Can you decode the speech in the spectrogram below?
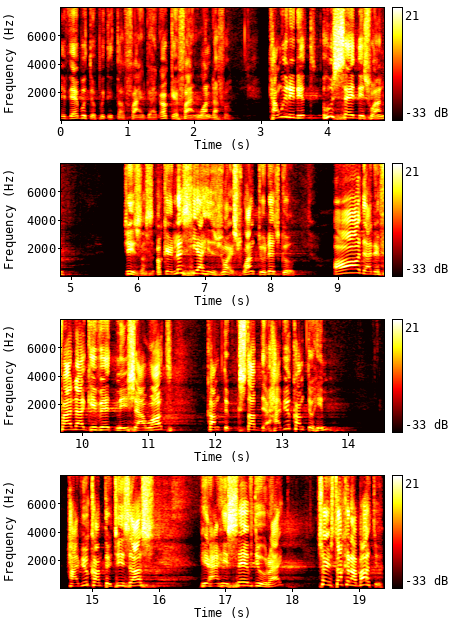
If they're able to put it up, fine. Okay, fine, wonderful. Can we read it? Who said this one? Jesus. Okay, let's hear his voice. One, two, let's go. All that the Father giveth me shall what? Come to stop there. Have you come to him? Have you come to Jesus? He, and he saved you, right? So he's talking about you.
